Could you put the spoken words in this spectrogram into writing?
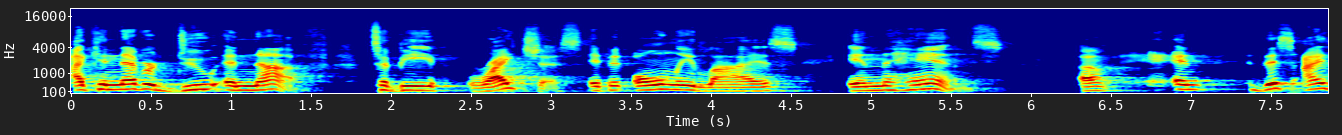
I can never do enough to be righteous if it only lies in the hands. Um, and this, I,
